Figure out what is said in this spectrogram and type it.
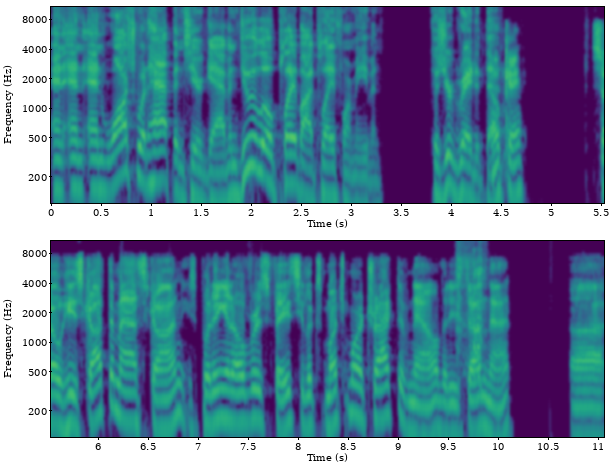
and and and watch what happens here, Gavin. Do a little play-by-play for me, even, because you're great at that. Okay. So he's got the mask on. He's putting it over his face. He looks much more attractive now that he's done that. Uh,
